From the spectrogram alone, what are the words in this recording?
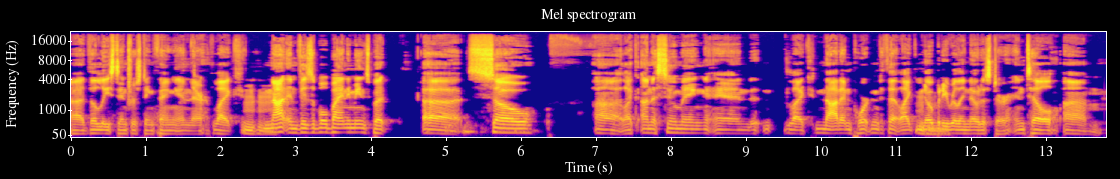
uh, the least interesting thing in there. Like Mhm. not invisible by any means, but uh, so uh, like unassuming and like not important that like Mhm. nobody really noticed her until um,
